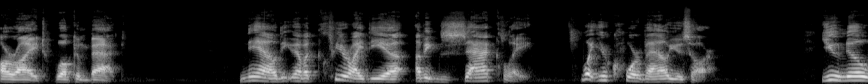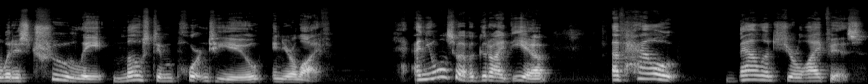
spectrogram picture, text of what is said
All right, welcome back. Now that you have a clear idea of exactly what your core values are, you know what is truly most important to you in your life. And you also have a good idea of how balanced your life is.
